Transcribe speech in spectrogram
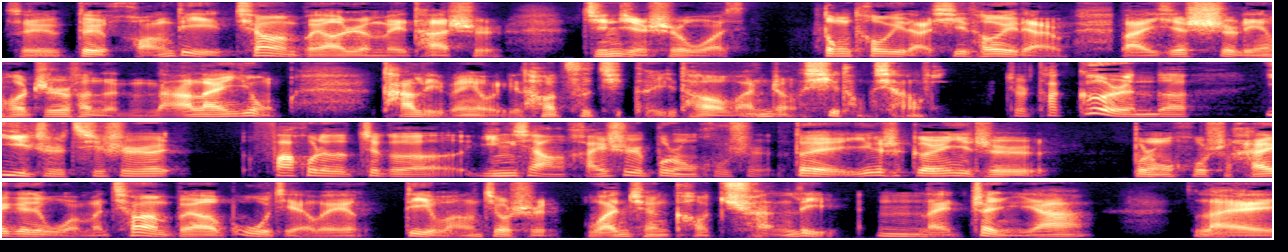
所以对皇帝千万不要认为他是。仅仅是我东偷一点西偷一点，把一些士林或知识分子拿来用，它里边有一套自己的一套完整系统想法，就是他个人的意志，其实发挥的这个影响还是不容忽视的。对，一个是个人意志不容忽视，还有一个我们千万不要误解为帝王就是完全靠权力嗯来镇压，来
